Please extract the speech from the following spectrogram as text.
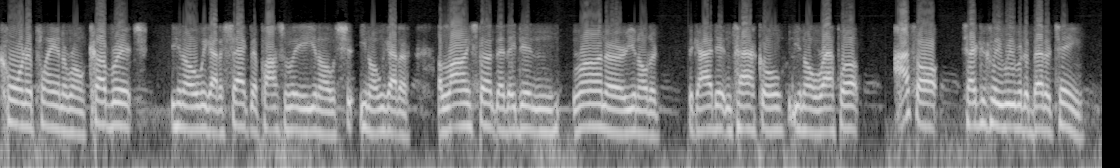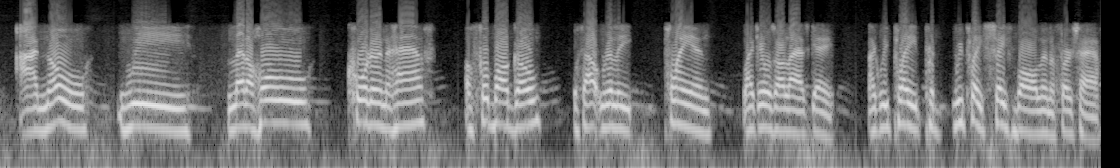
corner playing the wrong coverage. You know, we got a sack that possibly, you know, sh- you know, we got a, a line stunt that they didn't run or, you know, the, the guy didn't tackle, you know, wrap up. I thought technically we were the better team. I know we let a whole quarter and a half of football go without really playing like it was our last game. Like we played, we played safe ball in the first half,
